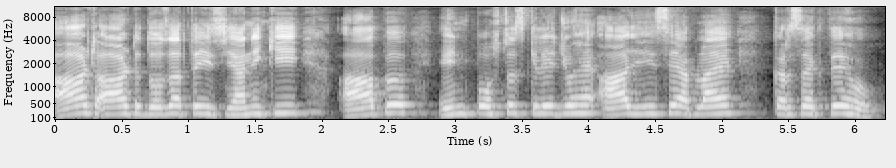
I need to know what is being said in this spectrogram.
आठ आठ दो हज़ार तेईस, यानी कि आप इन पोस्टर्स के लिए जो है आज ही से अप्लाई कर सकते हो।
